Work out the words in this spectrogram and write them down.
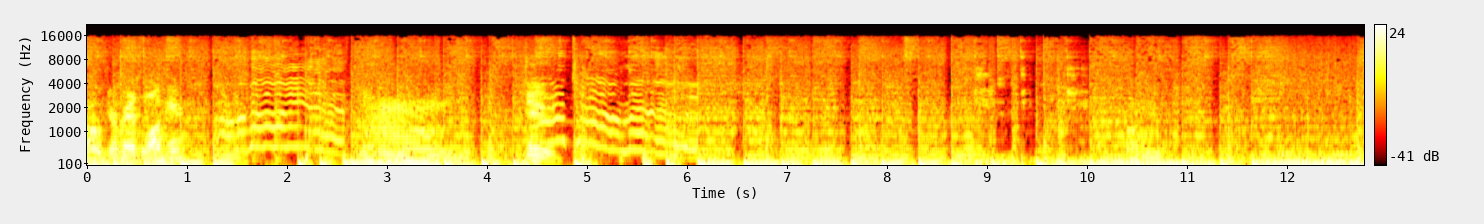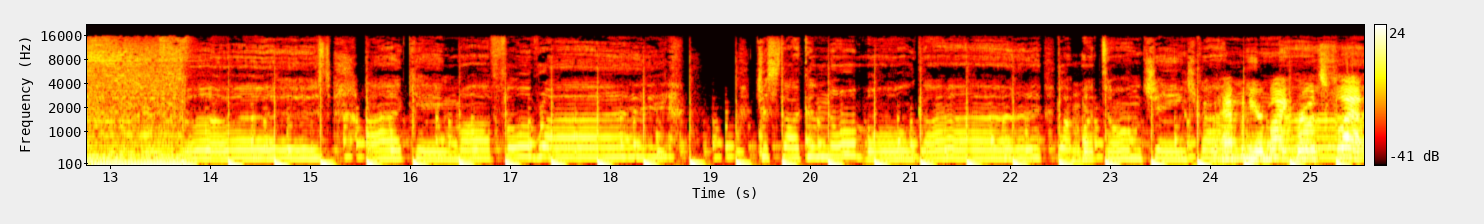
Oh, drummer has long hair? Dude. What happened to your mic, bro? It's flat.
